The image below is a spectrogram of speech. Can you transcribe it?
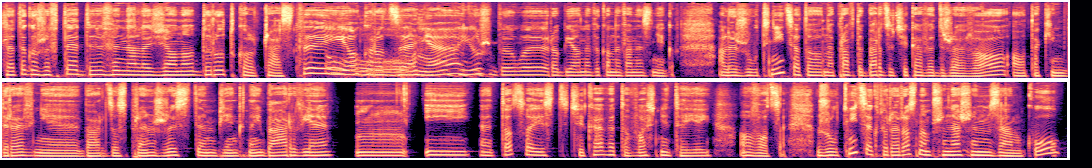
Dlatego, że wtedy wynaleziono drut kolczasty i ogrodzenia już były robione, wykonywane z niego. Ale żółtnica to naprawdę bardzo ciekawe drzewo o takim drewnie bardzo sprężystym, pięknej barwie. Mm, I to, co jest ciekawe, to właśnie te jej owoce. Żółtnice, które rosną przy naszym zamku,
